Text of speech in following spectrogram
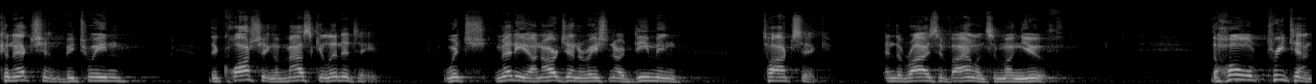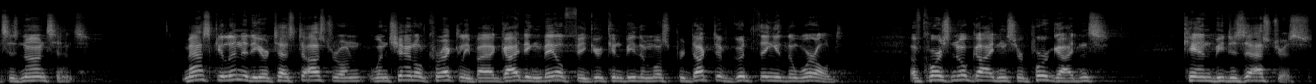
connection between the quashing of masculinity, which many on our generation are deeming toxic, and the rise of violence among youth. The whole pretense is nonsense. Masculinity or testosterone, when channeled correctly by a guiding male figure, can be the most productive good thing in the world. Of course, no guidance or poor guidance can be disastrous.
